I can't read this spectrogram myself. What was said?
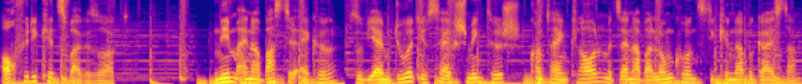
Auch für die Kids war gesorgt. Neben einer Bastelecke sowie einem Do-it-yourself-Schminktisch konnte ein Clown mit seiner Ballonkunst die Kinder begeistern.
